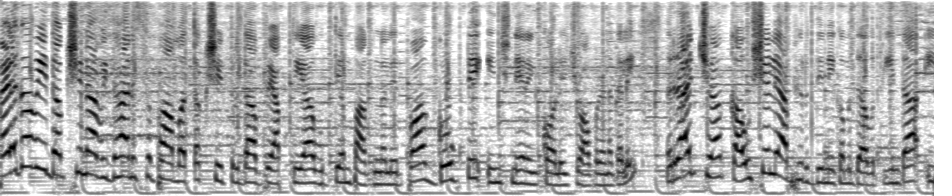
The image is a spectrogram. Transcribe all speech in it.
ಬೆಳಗಾವಿ ದಕ್ಷಿಣ ವಿಧಾನಸಭಾ ಮತಕ್ಷೇತ್ರದ ವ್ಯಾಪ್ತಿಯ ಉದ್ಯಮಬಾಗ್ನಲ್ಲಿರುವ ಗೋಗ್ಟೆ ಇಂಜಿನಿಯರಿಂಗ್ ಕಾಲೇಜು ಆವರಣದಲ್ಲಿ ರಾಜ್ಯ ಕೌಶಲ್ಯಾಭಿವೃದ್ಧಿ ನಿಗಮದ ವತಿಯಿಂದ ಈ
